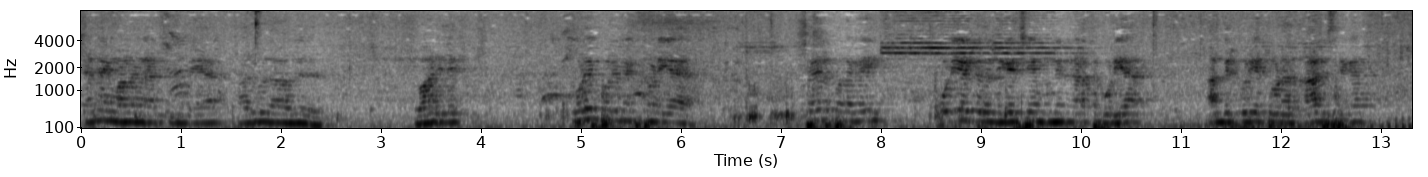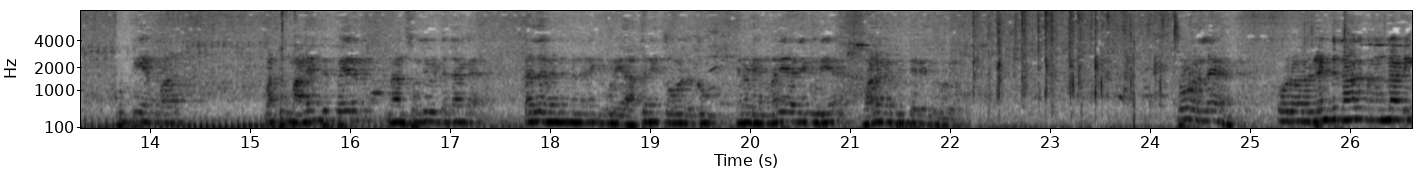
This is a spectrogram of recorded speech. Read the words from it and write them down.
சென்னை மாநகராட்சியினுடைய அறுபதாவது வார்டிலே உழைப்புரிமையினுடைய செயல்பலகை கொடியேற்றுதல் நிகழ்ச்சியை முன்னிட்டு நடத்தக்கூடிய அன்பிற்குரிய தோழர் ராஜசேகர் குட்டியம்மாள் மற்றும் அனைத்து பேர் நான் சொல்லிவிட்டதாக கருத வேண்டும் என்று நினைக்கக்கூடிய அத்தனை தோழருக்கும் என்னுடைய மரியாதைக்குரிய வணக்கத்தை தெரிவித்துக் கொள்கிறேன். தோழர்களே ஒரு ரெண்டு நாளுக்கு முன்னாடி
